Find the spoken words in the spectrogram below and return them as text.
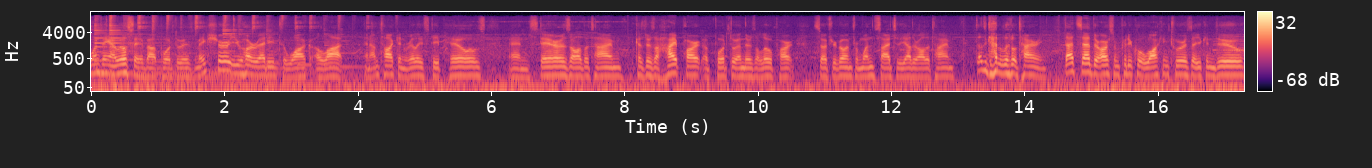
One thing I will say about Porto is make sure you are ready to walk a lot. And I'm talking really steep hills and stairs all the time because there's a high part of Porto and there's a low part. So if you're going from one side to the other all the time, it does get a little tiring. That said, there are some pretty cool walking tours that you can do.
